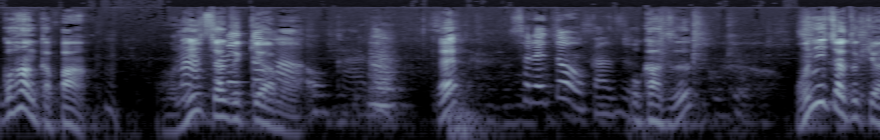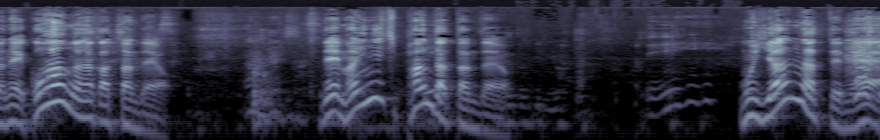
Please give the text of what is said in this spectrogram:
ご飯かパン、おまあ兄ちゃんの時はもう、それとまあおかえ？それとおかず。おかず？お兄ちゃんの時はねご飯がなかったんだよ。で毎日パンだったんだよ。もう嫌になってね。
